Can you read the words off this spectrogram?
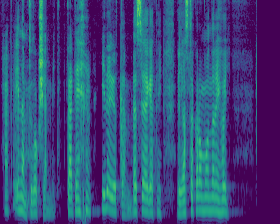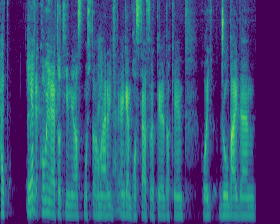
Hát én nem tudok semmit. Tehát én ide jöttem beszélgetni, de azt akarom mondani, hogy hát Ért... Te komolyan lehet hinni azt most, ha már így engem hoztál föl példaként, hogy Joe Biden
